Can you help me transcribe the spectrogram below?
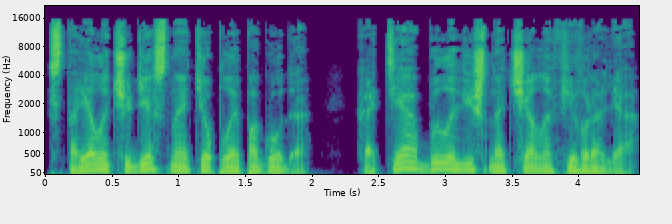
Стояла чудесная теплая погода, хотя было лишь начало февраля.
